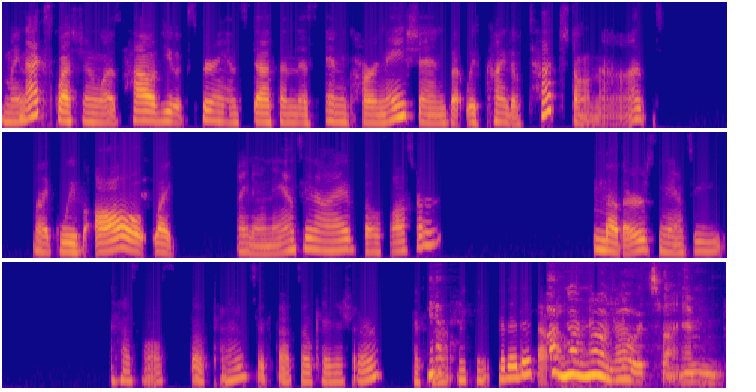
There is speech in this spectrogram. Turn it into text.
my next question was how have you experienced death in this incarnation? But we've kind of touched on that. Like we've all like i know nancy and i have both lost our mothers. Nancy has lost both parents if that's okay to share if yeah. not we can edit it out oh no no no it's fine and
